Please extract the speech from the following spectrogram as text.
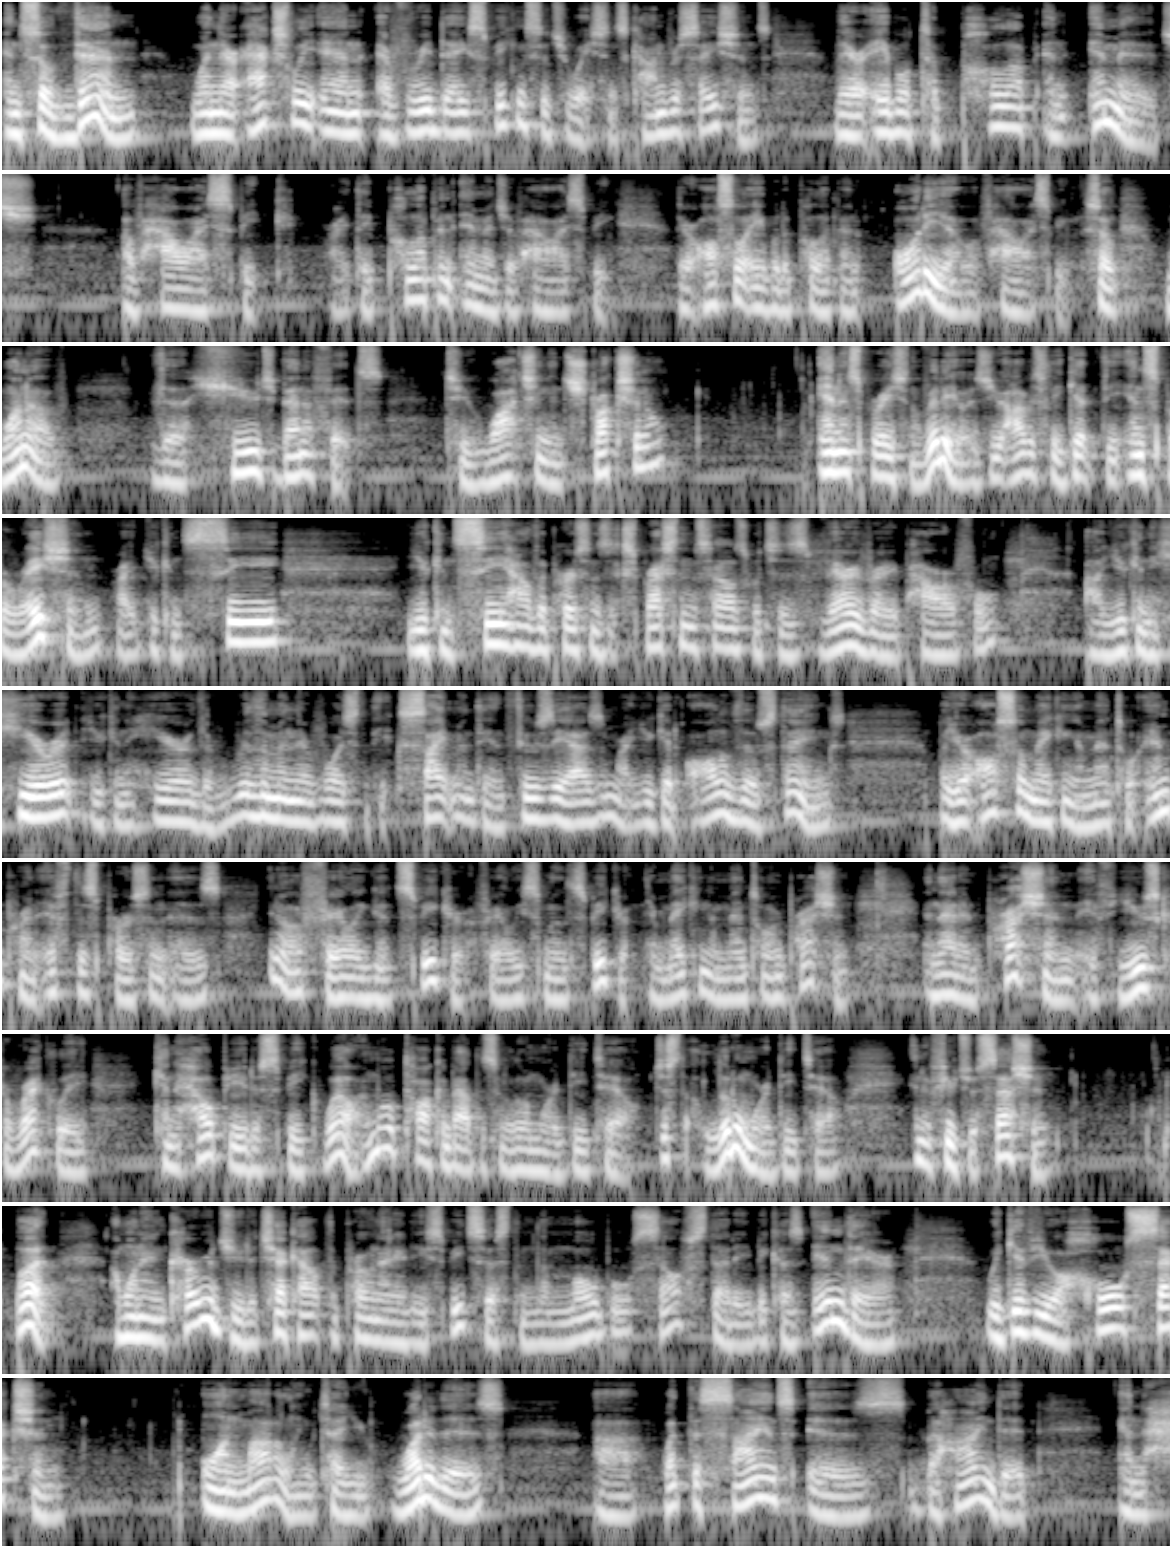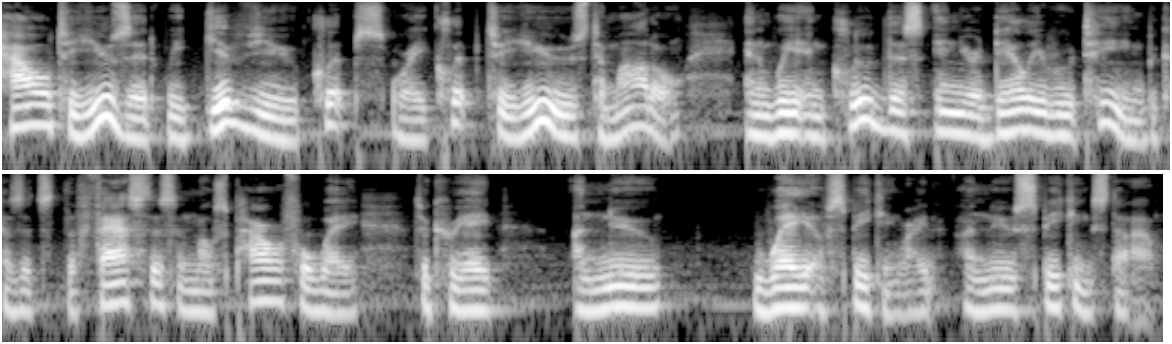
and so then when they're actually in everyday speaking situations, conversations, they're able to pull up an image of how I speak, right? They pull up an image of how I speak. They're also able to pull up an audio of how I speak. So one of the huge benefits to watching instructional and inspirational videos, you obviously get the inspiration, right? You can see you can see how the person is expressing themselves, which is very, very powerful. Uh, you can hear it. You can hear the rhythm in their voice, the excitement, the enthusiasm, right? You get all of those things, but you're also making a mental imprint if this person is, you know, a fairly good speaker, a fairly smooth speaker. They're making a mental impression. And that impression, if used correctly, can help you to speak well. And we'll talk about this in a little more detail, just a little more detail in a future session. But I want to encourage you to check out the Pro 90D Speech System, the mobile self-study, because in there we give you a whole section on modeling. We tell you what it is, uh, what the science is behind it, and how to use it. We give you clips or a clip to use to model, and we include this in your daily routine because it's the fastest and most powerful way to create a new way of speaking, right? A new speaking style.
